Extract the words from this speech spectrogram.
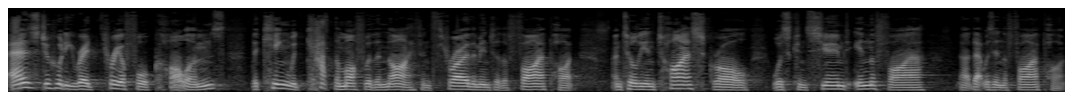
As Jehudi read three or four columns, the king would cut them off with a knife and throw them into the fire pot until the entire scroll was consumed in the fire uh, that was in the fire pot.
